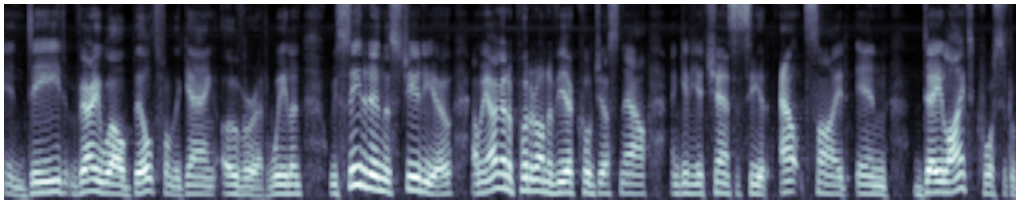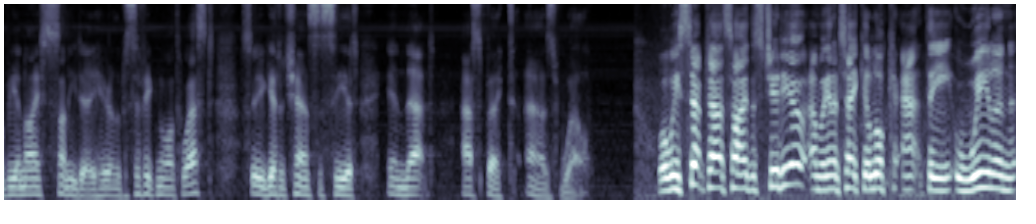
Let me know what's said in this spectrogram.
indeed. Very well built from the gang over at Whelen. We've seen it in the studio, and we are going to put it on a vehicle just now and give you a chance to see it outside in daylight. Of course, it'll be a nice sunny day here in the Pacific Northwest, so you get a chance to see it in that aspect as well. Well, we stepped outside the studio and we're going to take a look at the Whelen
